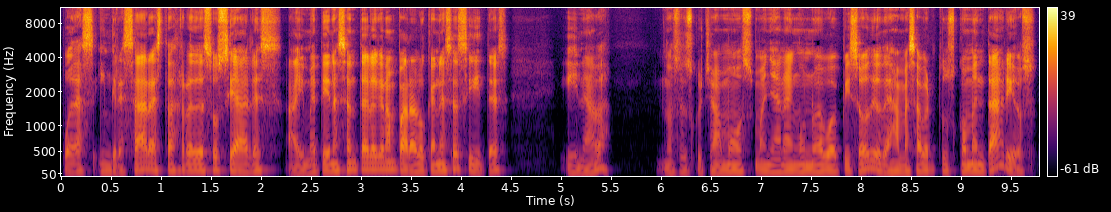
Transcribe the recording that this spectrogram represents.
puedas ingresar a estas redes sociales. Ahí me tienes en Telegram para lo que necesites. Y nada, nos escuchamos mañana en un nuevo episodio. Déjame saber tus comentarios.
